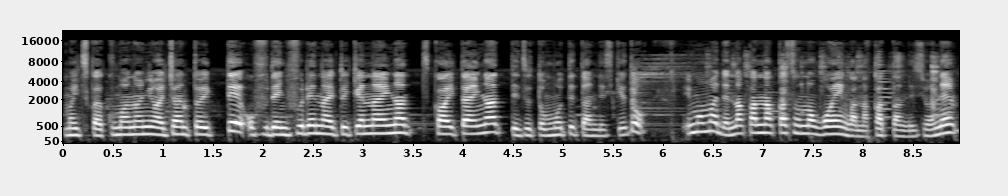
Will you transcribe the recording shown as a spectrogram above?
まあ、いつか熊野にはちゃんと行ってお筆に触れないといけないな、使いたいなってずっと思ってたんですけど、今までなかなかそのご縁がなかったんですよね。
